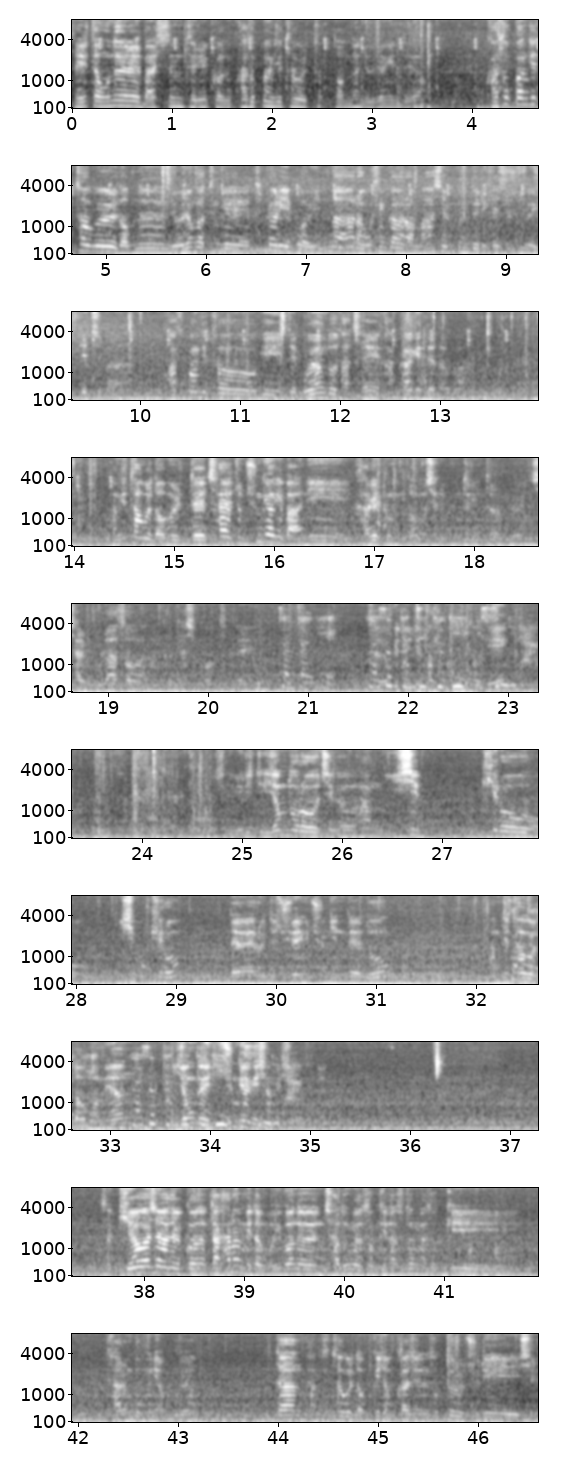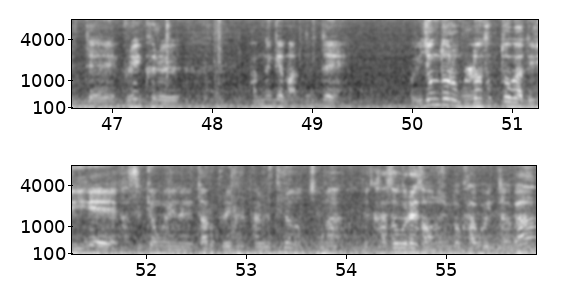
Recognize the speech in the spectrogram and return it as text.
자 일단 오늘 말씀드릴 거는 과속방지턱을 터- 넘는 요령인데요. 과속방지턱을 넘는 요령 같은 게 특별히 뭐 있나 라고 생각을 아마 하실 분들이 계실 수도 있겠지만 과속방지턱이 이제 모양도 다 제 각각인데다가 방지턱을 넘을 때 차에 좀 충격이 많이 가게끔 넘으시는 분들이 있더라고요. 잘 몰라서 그렇게 하실 것 같은데. 전방에 자, 과속 여기도 이제 방지턱이 방지턱이 있습니다. 지금 이 정도로 지금 한 20km, 25km 내외로 이제 주행 중인데도 방지턱을 넘으면 이 정도의 충격이 생기시거든요. 자, 기억하셔야 될 거는 딱 하나입니다. 뭐 이거는 자동 변속기나 수동 변속기 다른 부분이 없고요. 일단 방지턱을 넘기 전까지는 속도를 줄이실 때 브레이크를 밟는 게 맞는데 뭐 이 정도로 물론 속도가 느리게 갔을 경우에는 따로 브레이크를 밟을 필요는 없지만 가속을 해서 어느 정도 가고 있다가 아,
